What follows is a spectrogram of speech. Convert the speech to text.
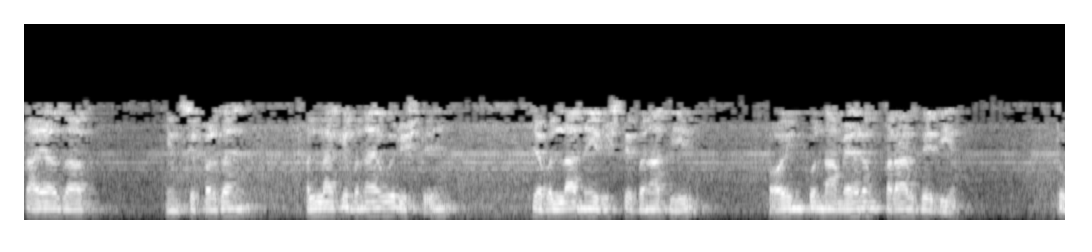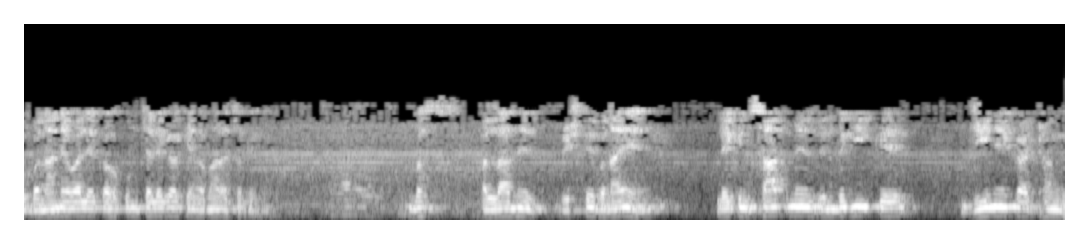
تایا ذات ان سے پردہ ہے اللہ کے بنائے ہوئے رشتے ہیں۔ جب اللہ نے یہ رشتے بنا دیے اور ان کو نامحرم قرار دے دیا، تو بنانے والے کا حکم چلے گا کہ ہمارا چلے گا۔ بس اللہ نے رشتے بنائے ہیں، لیکن ساتھ میں زندگی کے جینے کا ڈھنگ۔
